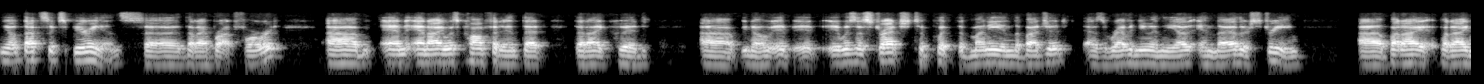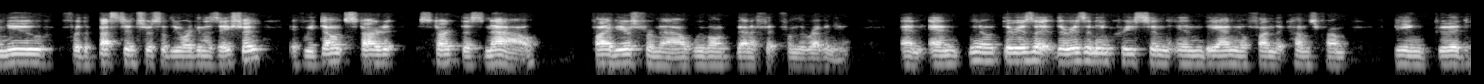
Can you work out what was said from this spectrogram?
you know that's experience uh, that I brought forward, um, and and I was confident that that I could. Uh, you know, it, it it was a stretch to put the money in the budget as revenue in the other in the other stream, uh, but I but I knew for the best interest of the organization, if we don't start it start this now, five years from now, we won't benefit from the revenue. And and you know there is a there is an increase in in the annual fund that comes from being good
